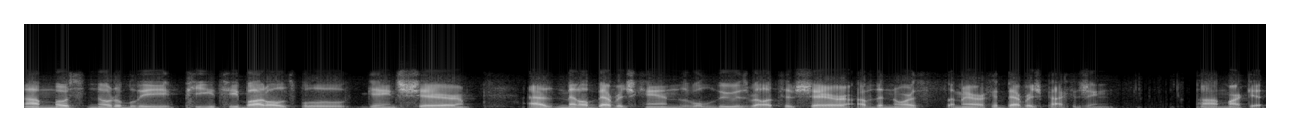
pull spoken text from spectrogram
Uh, most notably, PET bottles will gain share as metal beverage cans will lose relative share of the North America beverage packaging uh, market.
